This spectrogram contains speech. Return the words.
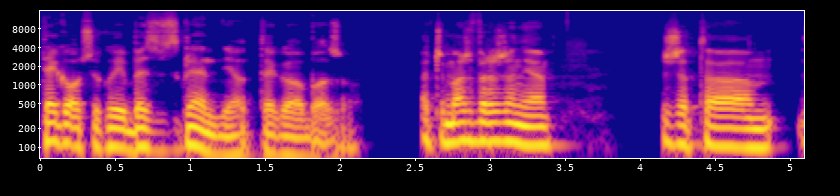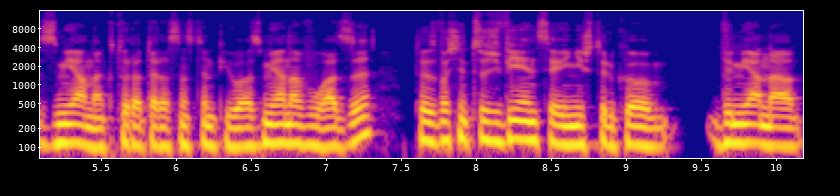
Tego oczekuję bezwzględnie od tego obozu. A czy masz wrażenie, że ta zmiana, która teraz nastąpiła, zmiana władzy, to jest właśnie coś więcej niż tylko wymiana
